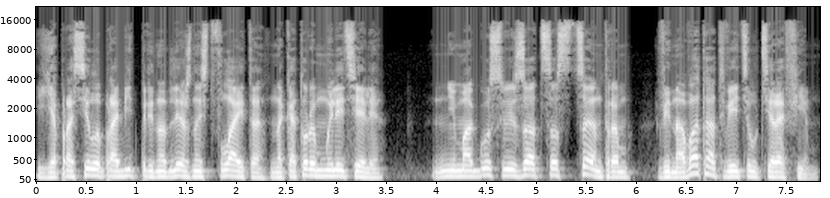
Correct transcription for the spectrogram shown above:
я просила пробить принадлежность флайта, на котором мы летели». «Не могу связаться с центром», — виновато ответил Терафим.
